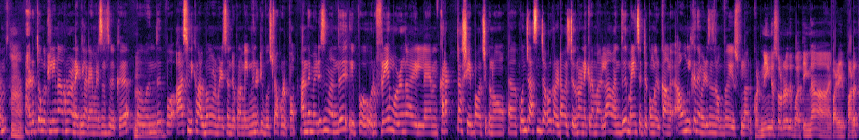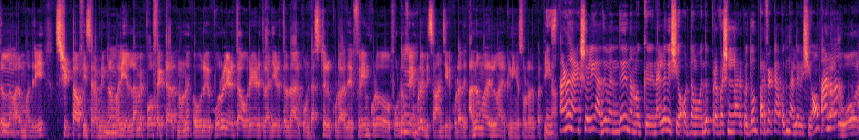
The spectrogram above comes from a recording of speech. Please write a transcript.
அடுத்தவங்க க்ளீன் ஆகணும்னு நினைக்கிற நிறைய மெடிசன்ஸ் இருக்கு. இப்போ வந்து இப்போ ஆர்சனிக்கம் அல்பம் ஒரு மெடிசன் இருக்கும். நம்ம இம்யூனிட்டி பூஸ்டா கொடுப்போம். அந்த மெடிசன் வந்து இப்போ ஒரு ஃப்ரேம் ஒழுங்கா இல்ல கரெக்டா ஷேப்பா வச்சுக்கணும். கொஞ்சம் அசஞ்சா கூட கரெக்டா வச்சுக்கணும் நினைக்கிற மாதிரிலாம் வந்து மைண்ட் செட் இருக்கவங்க இருக்காங்க. அவங்களுக்கு இந்த மெடிசன்ஸ் ரொம்ப யூஸ்ஃபுல்லா இருக்கும். பட் நீங்க சொல்றது பாத்தீங்கன்னா பழைய படத்துல எல்லாம் வர மாதிரி ஸ்ட்ரிக்ட் ஆஃபீஸர் அப்படின்ற மாதிரி எல்லாமே பெர்ஃபெக்ட்டா இருக்கணும்னு ஒரு பொருள் எடுத்தா ஒரே இடத்துல அதே இடத்துல தான் இருக்கும். டஸ்ட் இருக்கக்கூடாது. ஃப்ரேம் கூட போட்டோ ஃப்ரேம் கூட இப்படி சாஞ்சி இருக்கக்கூடாது அந்த மாதிரி எல்லாம் இருக்கு நீங்க சொல்றது பாத்தீங்கன்னா ஆனா ஆக்சுவலி அது வந்து நமக்கு நல்ல விஷயம். ஒருத்தவங்க வந்து ப்ரொஃபஷனலா இருக்கிறதும் பர்ஃபெக்டா இருக்கிறதும் நல்ல விஷயம். ஆனா அது ஓவர்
